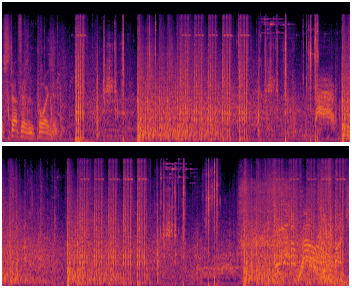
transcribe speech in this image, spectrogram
this stuff isn't poison? You got no power in your punch.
